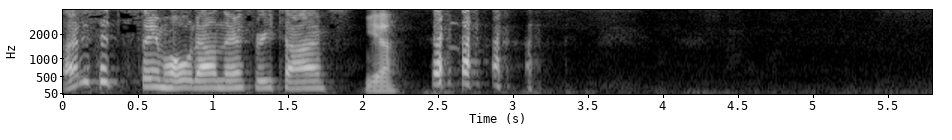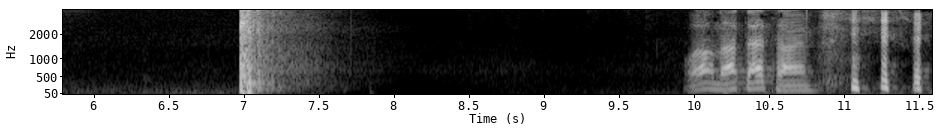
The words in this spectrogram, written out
I just hit the same hole down there three times? Yeah. Well, not that time.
